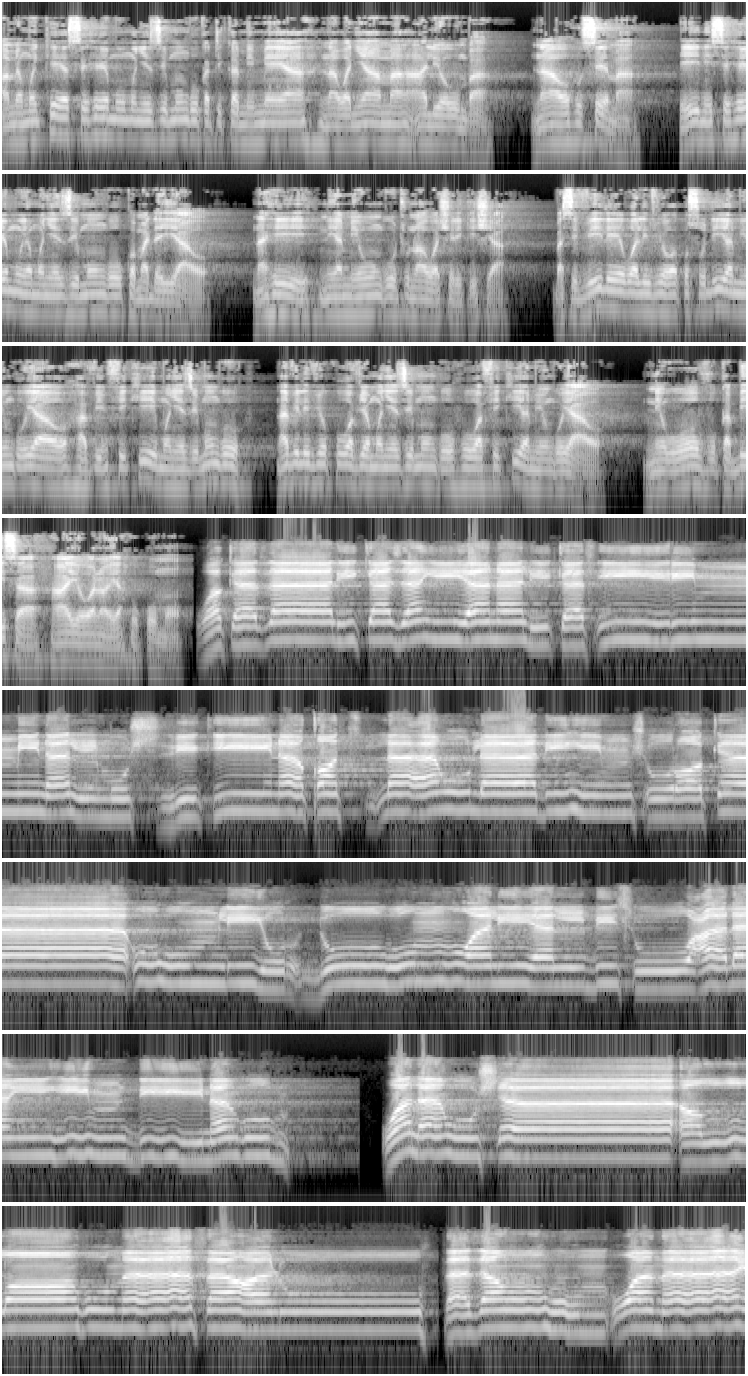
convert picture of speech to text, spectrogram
Na wamemwekea sehemu Mwenyezi Mungu katika mimea na wanyama alioumba nao husema hii ni sehemu ya Mwenyezi Mungu kwa madai yao na hii ni ya miungu tunaowashirikisha. Basi vile walivyowakusudia miungu yao havimfikii Mwenyezi Mungu na vilivyokuwa vya Mwenyezi Mungu huwafikia miungu yao ni uovu kabisa hayo wanayoyahukumu وكذلك زين لكثير من المشركين قتل أولادهم شركاؤهم ليردوهم وليلبسوا عليهم دينهم ولو شاء الله ما فعلوه فذرهم وما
